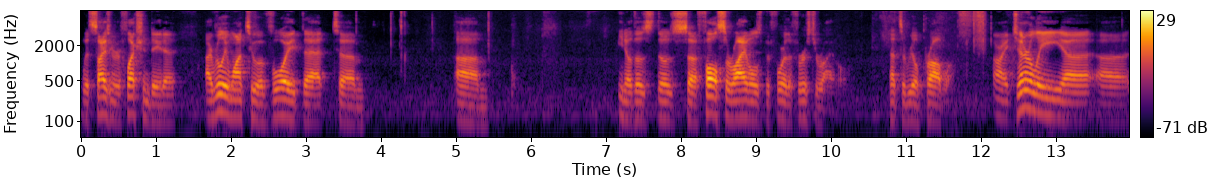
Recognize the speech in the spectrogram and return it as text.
with seismic reflection data, I really want to avoid that um, um, you know those those uh, false arrivals before the first arrival. That's a real problem. All right, generally uh, uh,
